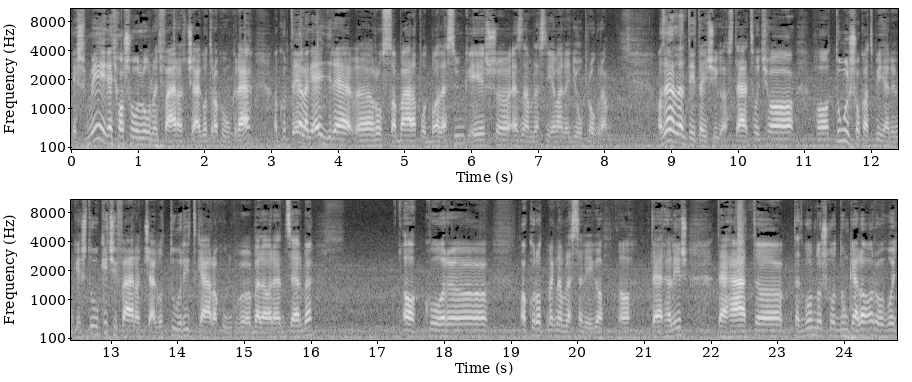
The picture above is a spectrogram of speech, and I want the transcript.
és még egy hasonló nagy fáradtságot rakunk rá, akkor tényleg egyre rosszabb állapotban leszünk, és ez nem lesz nyilván egy jó program. Az ellentéte is igaz, tehát hogyha ha túl sokat pihenünk, és túl kicsi fáradtságot, túl ritkán rakunk bele a rendszerbe, akkor, akkor ott meg nem lesz elég a, a terhelés. Tehát, tehát gondoskodnunk kell arról, hogy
